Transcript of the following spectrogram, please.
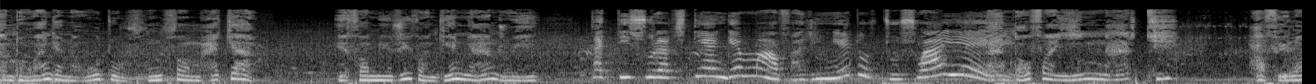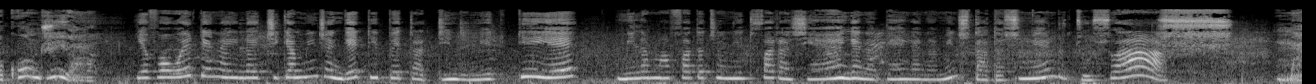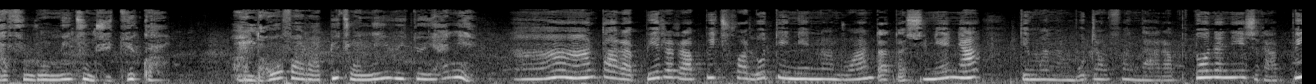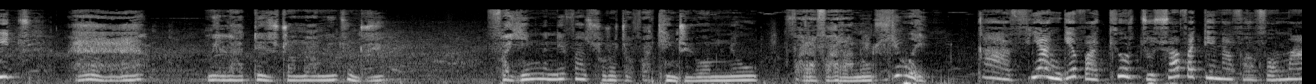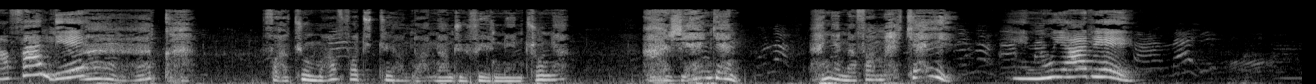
Andro manga nahoto ry vono fa maika a! Efa meriva ange ny andro e! Ka ity soratra ity ange no mahavariana eto ry Josoa e! Andao fa inona ary ity? Avelako ao ndry a! Efa hoe tena ilaintsika mihitsy ange ty petadindiny eto ty e! Mila mahafantatra ny eto farany izay haingana dia haingana mihitsy dada sy neny ry Josoa a! Mafy loha mihitsy ndry ity ka! Andao fa rahampitso anie io ito ihany e! Aa an! Tara be ry rahampitso fa aloha tenenina androany dada sy neny a! Dia manamboatra ny fandaharam-potoanany izy rahampitso! Aa an! Mialahy tezitra anah mihitsy ndry io. Fa inona anefa ny soratra vakindry eo amin'io varavaran'olona io e? Ka avia ange vakio ry Josoa fa tena vaovao mahafaly e! Aa ka! Vakio mafy fa tsy te handany andro hiverina eny intsony aho. Azy haingana! Haingana fa maika ahy e! Henoy ary e!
